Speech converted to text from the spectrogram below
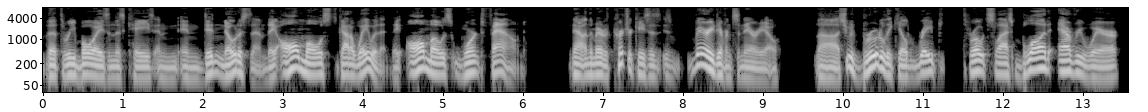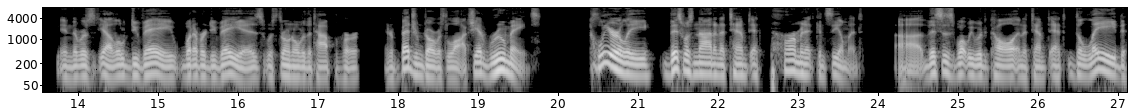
the three boys in this case and, and didn't notice them. They almost got away with it. They almost weren't found. Now, in the Meredith Kercher case, is, is very different scenario. Uh, she was brutally killed, raped, throat slash, blood everywhere. And there was, yeah, a little duvet, whatever duvet is, was thrown over the top of her. And her bedroom door was locked. She had roommates. Clearly, this was not an attempt at permanent concealment. Uh, this is what we would call an attempt at delayed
